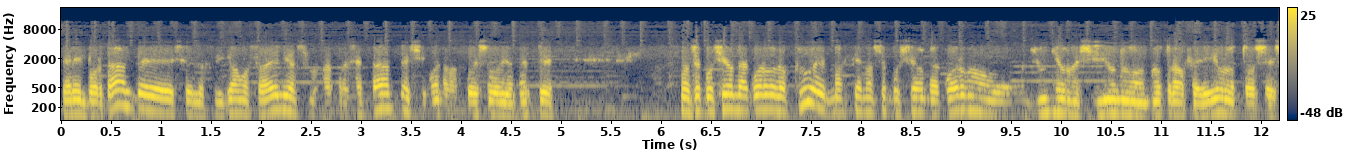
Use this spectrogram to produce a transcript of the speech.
era importante, se lo explicamos a él y a sus representantes, y bueno, después, obviamente, no se pusieron de acuerdo los clubes, más que no se pusieron de acuerdo, Junior decidió no, no transferirlo, entonces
